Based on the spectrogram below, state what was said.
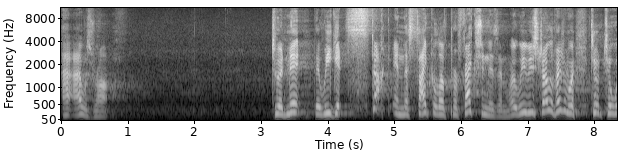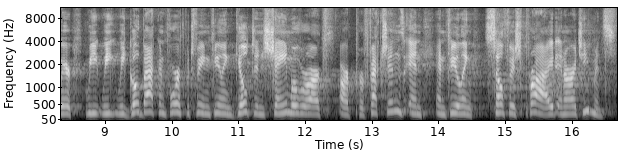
I, I was wrong to admit that we get stuck in the cycle of perfectionism. We, we struggle with perfectionism to, to where we, we, we go back and forth between feeling guilt and shame over our, our perfections and, and feeling selfish pride in our achievements.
